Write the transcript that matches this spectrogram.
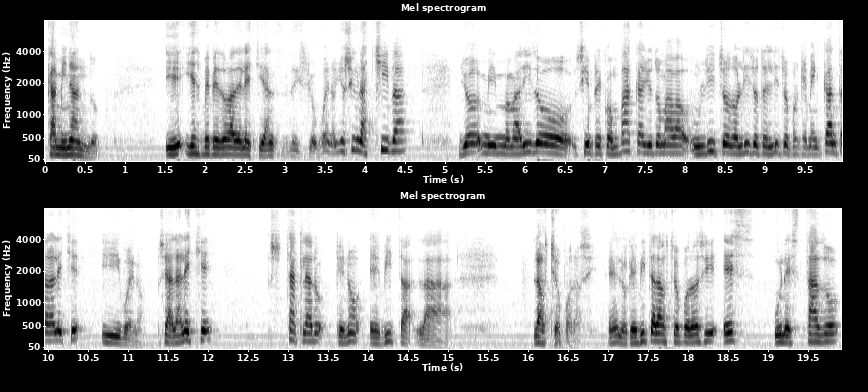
caminando? Y, es bebedora de leche. Y han dicho, bueno, yo soy una chiva yo, mi marido siempre con vaca, yo tomaba un litro, dos litros, tres litros porque me encanta la leche y bueno, o sea, la leche está claro que no evita la, osteoporosis. ¿eh? Lo que evita la osteoporosis es un estado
